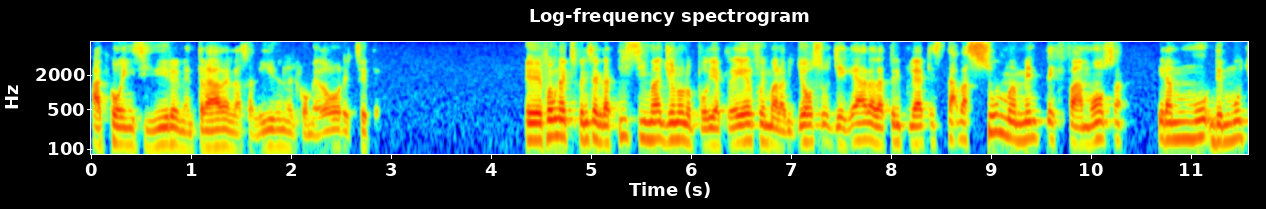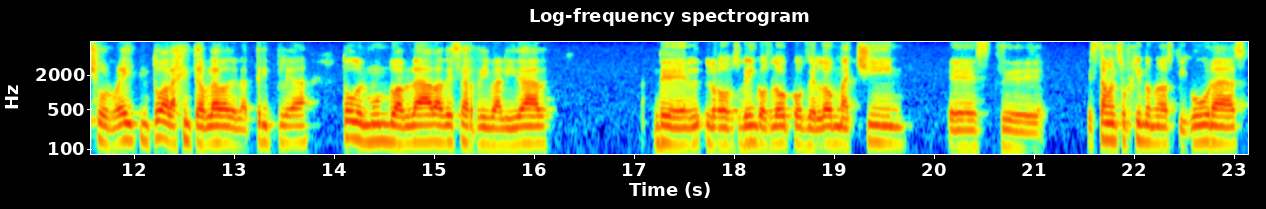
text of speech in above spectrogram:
a coincidir en la entrada, en la salida, en el comedor, etc. Eh, fue una experiencia gratísima, yo no lo podía creer, fue maravilloso llegar a la AAA que estaba sumamente famosa era de mucho rating, toda la gente hablaba de la AAA, todo el mundo hablaba de esa rivalidad de los gringos locos, de Love Machine, este, estaban surgiendo nuevas figuras,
